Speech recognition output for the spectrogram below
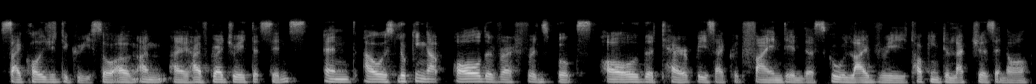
psychology degree. So I, I'm I have graduated since, and I was looking up all the reference books, all the therapies I could find in the school library, talking to lecturers and all,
